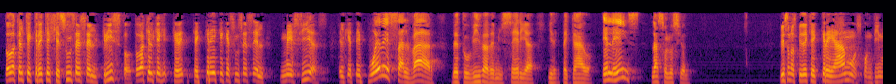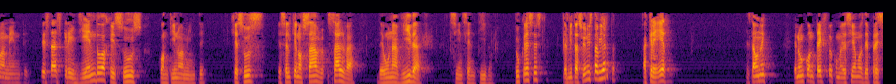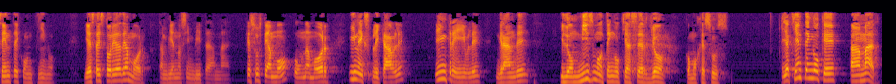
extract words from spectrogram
Todo aquel que cree que Jesús es el Cristo, todo aquel que, que cree que Jesús es el Mesías, el que te puede salvar de tu vida de miseria y de pecado. Él es la solución. Cristo nos pide que creamos continuamente. Estás creyendo a Jesús continuamente. Jesús es el que nos salva de una vida sin sentido. ¿Tú crees esto? La invitación está abierta a creer. Está en un contexto, como decíamos, de presente continuo. Y esta historia de amor también nos invita a amar. Jesús te amó con un amor inexplicable, increíble, grande, y lo mismo tengo que hacer yo como Jesús. ¿Y a quién tengo que amar?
